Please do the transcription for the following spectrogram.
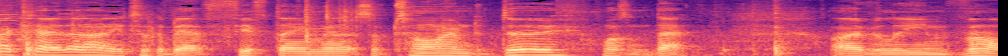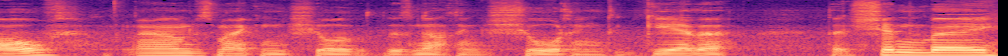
Okay, that only took about 15 minutes of time to do. Wasn't that overly involved. I'm just making sure that there's nothing shorting together that shouldn't be.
